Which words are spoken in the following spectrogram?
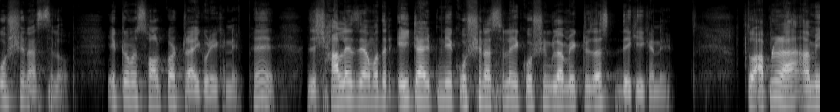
কোশ্চেন আসছিল, একটু আমরা সলভ করার ট্রাই করি এখানে হ্যাঁ? যে সালে যে আমাদের এই টাইপ নিয়ে কোশ্চেন আসছিল, এই কোশ্চেনগুলো আমি একটু জাস্ট দেখি এখানে। তো আপনারা, আমি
